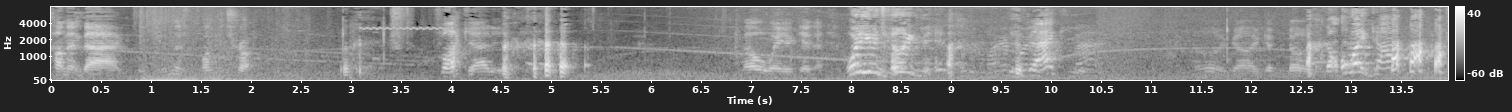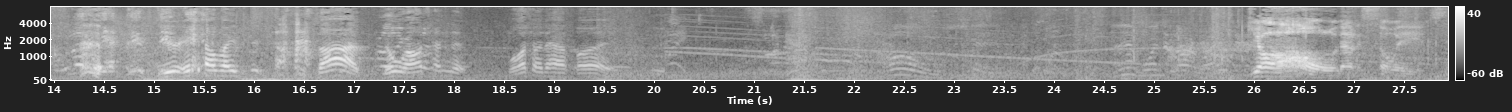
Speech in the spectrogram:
coming back. Dude, you in this fucking truck. Fuck out of here. No way you're getting it. What are you doing, man? Firefighter Back smash. Oh god, go, go. No, oh my god! No, get this. You're in on my. Stop. No, we're all trying to. We're all trying to have fun. Oh shit. I have one star, right? Yo, that is so AIDS.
